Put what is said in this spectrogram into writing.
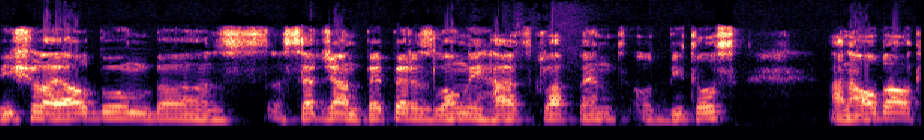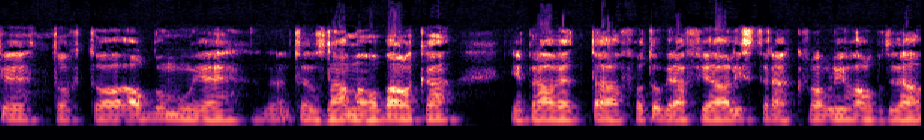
vyšiel aj album Sgt. Pepper's Lonely Hearts Club Band od Beatles a na obálke tohto albumu je, to je známa obálka, je práve tá fotografia Alistera Crowleyho, alebo teda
